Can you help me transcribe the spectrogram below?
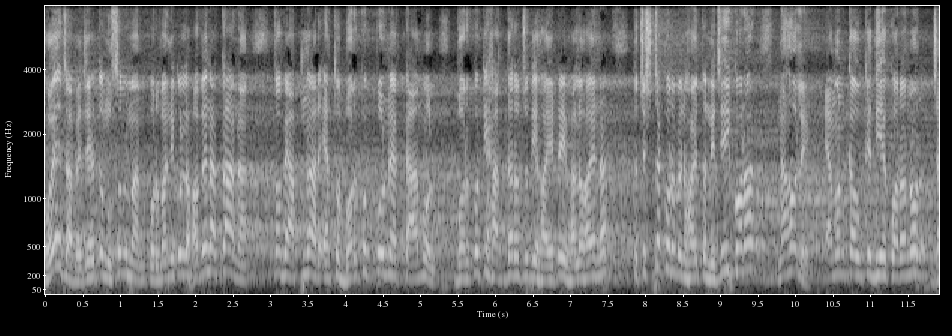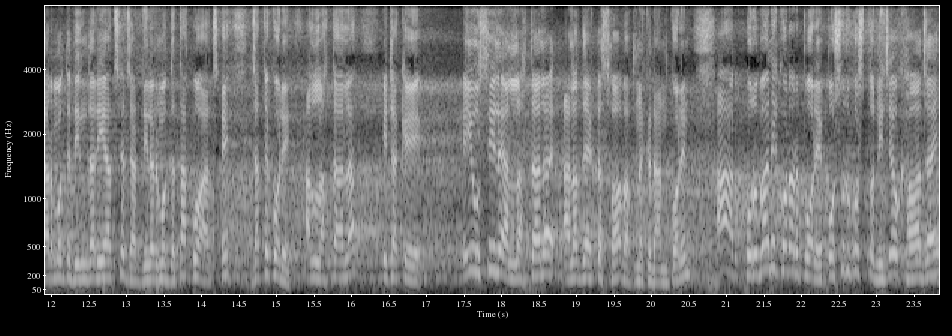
হয়ে যাবে, যেহেতু মুসলমান, কোরবানি করলে হবে না তা না। তবে আপনার এত বরকতপূর্ণ একটা আমল, বরকতি হাত দ্বারা যদি হয়, এটাই ভালো হয় না। তো চেষ্টা করবেন হয়তো নিজেই করার, না হলে এমন কাউকে দিয়ে করানোর, যার মধ্যে দিনদারি আছে, যার দিলের মধ্যে তাকুয়া আছে, যাতে করে আল্লাহ তাআলা এটাকে এই উসিলে আল্লাহ তাআলা আলাদা একটা সব আপনাকে দান করেন। আর কোরবানি করার পরে পশুর গোস্ত নিজেও খাওয়া যায়,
